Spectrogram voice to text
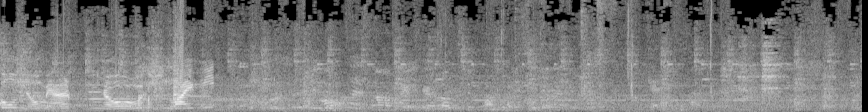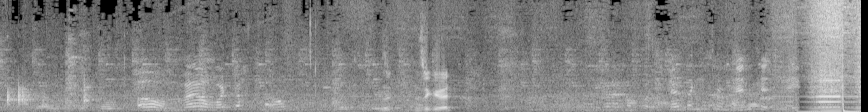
Oh no, man. No, slimy. Oh man, what the hell? Is it good? It's like a fermented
